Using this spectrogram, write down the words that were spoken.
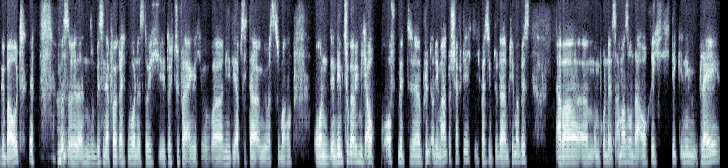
gebaut, mhm. was äh, dann so ein bisschen erfolgreich geworden ist durch, durch Zufall eigentlich. War nie die Absicht, da irgendwie was zu machen. Und in dem Zug habe ich mich auch oft mit äh, Print on Demand beschäftigt. Ich weiß nicht, ob du da im Thema bist, aber ähm, im Grunde ist Amazon da auch richtig dick in dem Play.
